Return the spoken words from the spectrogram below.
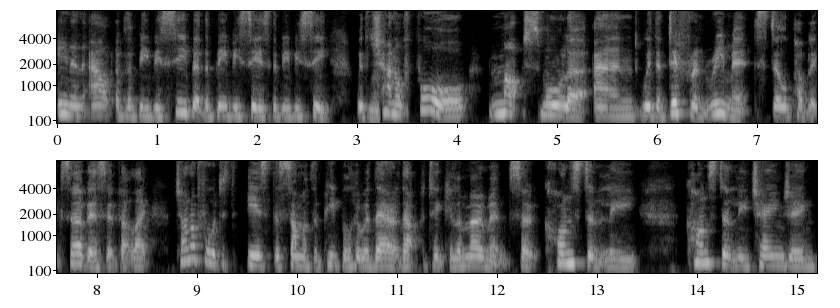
in and out of the BBC, but the BBC is the BBC. With mm. Channel Four, much smaller and with a different remit, still public service. It felt like Channel 4 just is the sum of the people who are there at that particular moment. So constantly, constantly changing.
